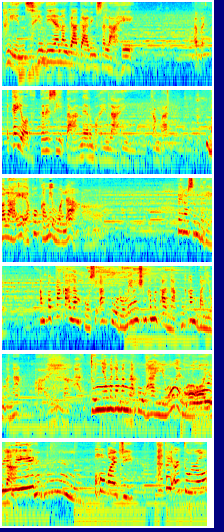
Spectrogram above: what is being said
twins, hindi yan ang gagaling sa lahi. Aba, eh, kayo, Teresita, meron ba kayong lahing kambal? Balae, ako, kami, wala. Pero sandali. Ang pagkakaalam ko, si Arturo, meron siyang kamag-anak na kambal yung anak. Ay, na. Doon niya malamang nakuha yun. Oh, yun na. Oh my G, Tatay Arturo,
